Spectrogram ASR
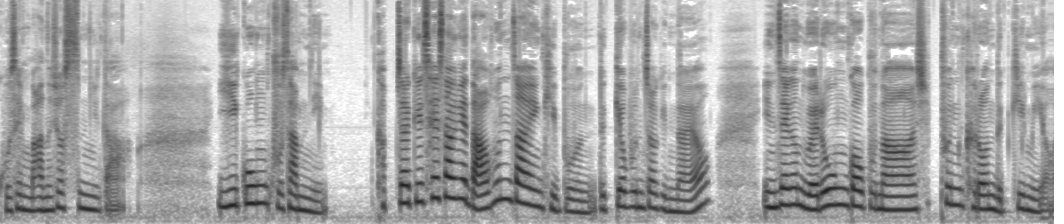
고생 많으셨습니다. 2093님, 갑자기 세상에 나 혼자인 기분 느껴본 적 있나요? 인생은 외로운 거구나 싶은 그런 느낌이요.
